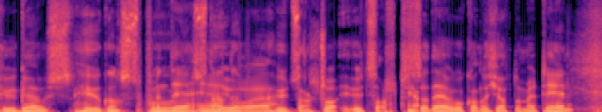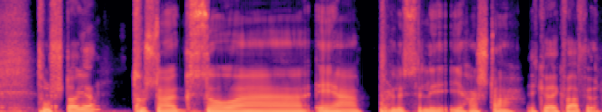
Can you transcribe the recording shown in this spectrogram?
Hugos. Hugos på Men det er jo eh, Utsolgt. utsolgt. Ja. Så det går ikke an å kjøpe noe mer til. Torsdagen Torsdag så uh, er jeg plutselig i Harstad, i Kvæfjord.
